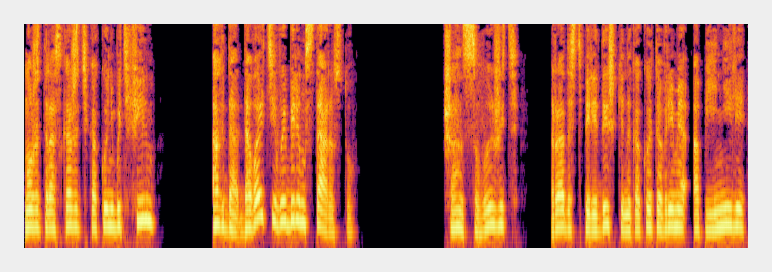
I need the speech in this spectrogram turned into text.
Может, расскажете какой-нибудь фильм? Ах да, давайте выберем старосту. Шанс выжить, радость передышки на какое-то время опьянили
